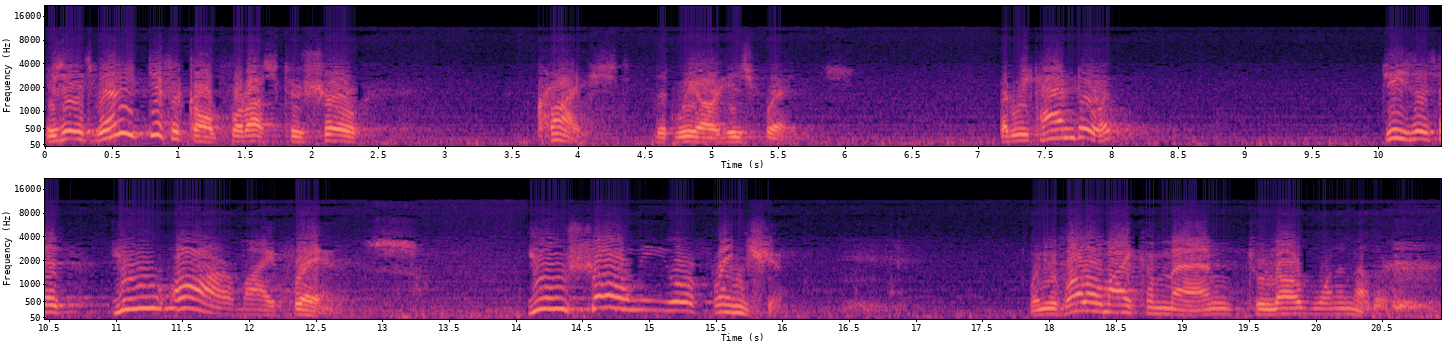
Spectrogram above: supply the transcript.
You see, it's very difficult for us to show Christ that we are his friends. But we can do it. Jesus said, You are my friends. You show me your friendship when you follow my command to love one another.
